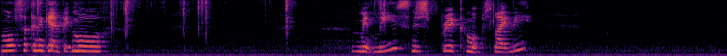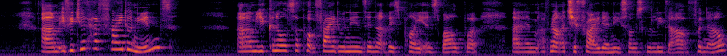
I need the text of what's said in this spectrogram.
I'm also going to get a bit more mint leaves and just break them up slightly. Um, if you do have fried onions, um, you can also put fried onions in at this point as well, but um, I've not actually fried any, so I'm just going to leave that out for now.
